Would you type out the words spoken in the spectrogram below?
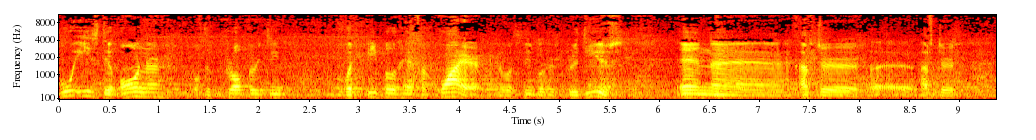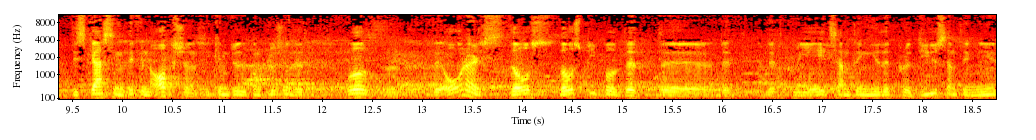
who is the owner of the property of what people have acquired and what people have produced? And uh, after, uh, after discussing different options, he came to the conclusion that, well, the owners, those those people that, uh, that that create something new, that produce something new,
